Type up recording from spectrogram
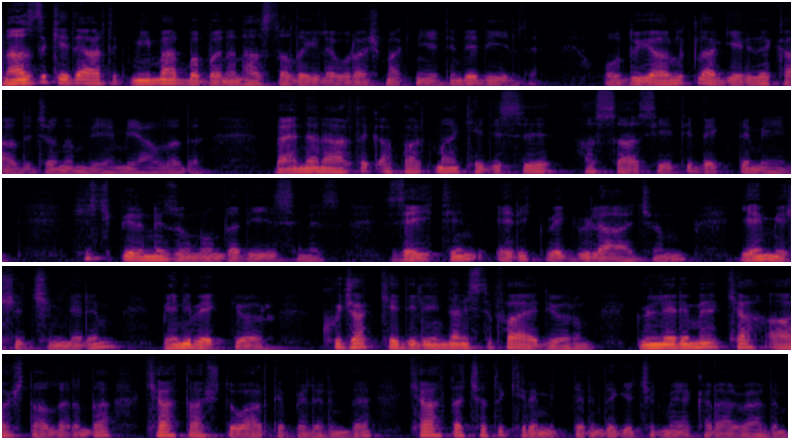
Nazlı Kedi artık mimar babanın hastalığıyla uğraşmak niyetinde değildi. O duyarlılıklar geride kaldı canım diye miyavladı. Benden artık apartman kedisi hassasiyeti beklemeyin. Hiçbiriniz umurumda değilsiniz. Zeytin, erik ve gül ağacım, yemyeşil çimlerim beni bekliyor. Kucak kediliğinden istifa ediyorum. Günlerimi kah ağaç dallarında, kah taş duvar tepelerinde, kah da çatı kiremitlerinde geçirmeye karar verdim.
